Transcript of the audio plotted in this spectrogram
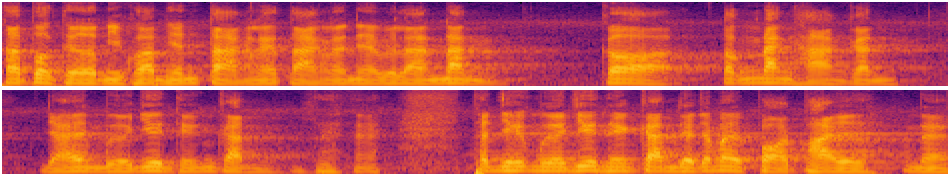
ถ้าพวกเธอมีความเห็นต่างและต่างแล้วเนี่ยเวลานั่ง ก็ต้องนั่งห่างกัน อย่าให้มือยื่นถึงกัน ถ้ายืนมือยื่นถึงกันเดี๋ยวจะไม่ปลอดภัยนะ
